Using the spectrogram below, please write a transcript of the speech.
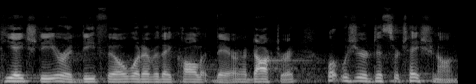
PhD or a DPhil, whatever they call it there, a doctorate. What was your dissertation on?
